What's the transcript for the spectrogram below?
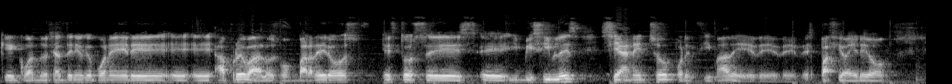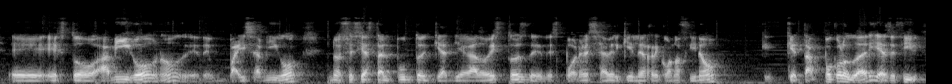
que cuando se han tenido que poner eh, eh, eh, a prueba los bombarderos estos eh, invisibles se han hecho por encima de, de- espacio aéreo eh, esto amigo, ¿no? De, un país amigo. No sé si hasta el punto en que han llegado estos de, exponerse a ver quién les reconoce y no, que, tampoco lo dudaría. Es decir,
